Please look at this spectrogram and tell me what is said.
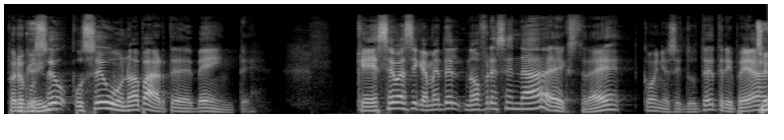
Pero puse, puse uno aparte de 20. Que ese básicamente no ofrece nada extra, es coño, si tú te tripeas. Sí,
